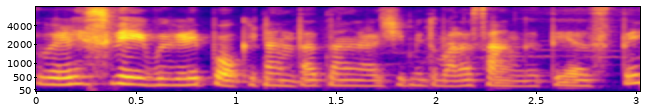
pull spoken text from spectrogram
वेळेस वेगवेगळे पॉकेट आणतात तांदळाची मी तुम्हाला सांगते असते.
